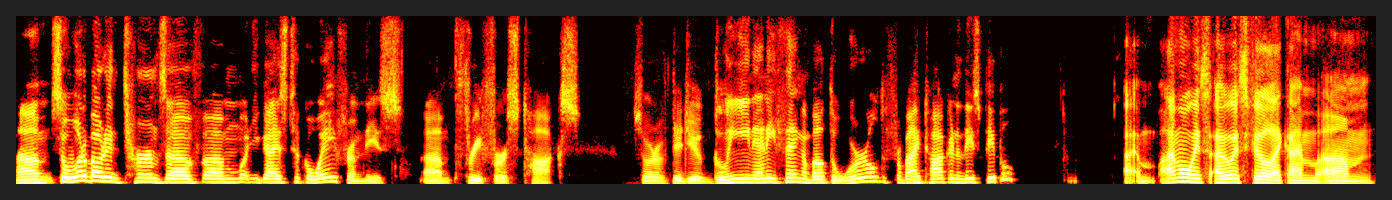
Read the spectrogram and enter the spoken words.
Um, so, what about in terms of um, what you guys took away from these um, three first talks? Sort of, did you glean anything about the world for by talking to these people? I'm I'm always I always feel like I'm um,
